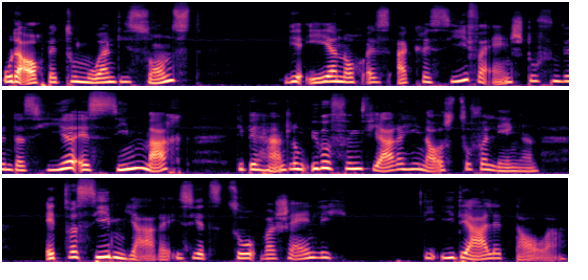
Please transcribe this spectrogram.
oder auch bei Tumoren, die sonst wir eher noch als aggressiver einstufen würden, dass hier es Sinn macht, die Behandlung über fünf Jahre hinaus zu verlängern. Etwa sieben Jahre ist jetzt so wahrscheinlich die ideale Dauer.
